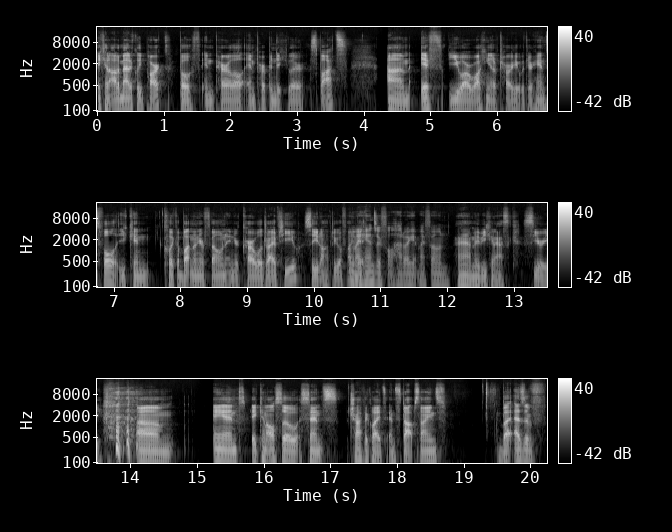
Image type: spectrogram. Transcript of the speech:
It can automatically park both in parallel and perpendicular spots. Um, if you are walking out of Target with your hands full, you can click a button on your phone and your car will drive to you, so you don't have to go find my it. My hands are full, how do I get my phone? Ah, maybe you can ask Siri. um, and it can also sense traffic lights and stop signs. But as of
